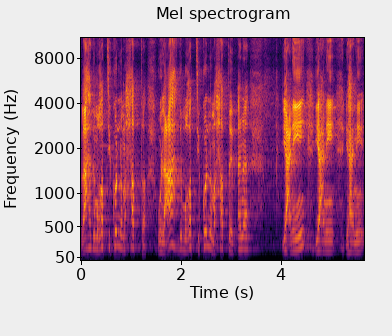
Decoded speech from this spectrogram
العهد مغطي كل محطة والعهد مغطي كل محطة يبقى أنا يعني إيه؟ يعني يعني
